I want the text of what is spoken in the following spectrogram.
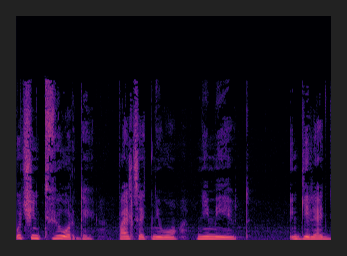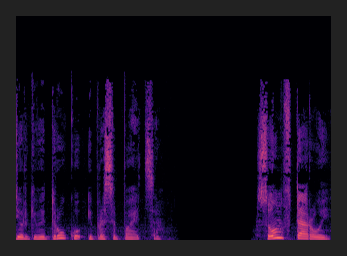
Очень твердый, пальцы от него не имеют Геля отдергивает руку и просыпается. Сон второй,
